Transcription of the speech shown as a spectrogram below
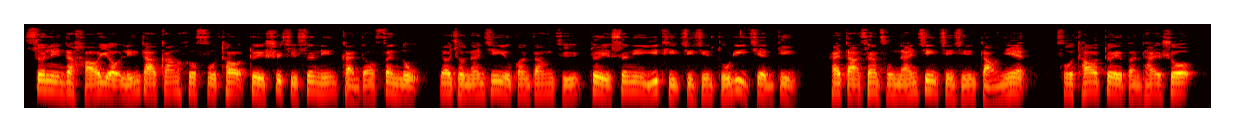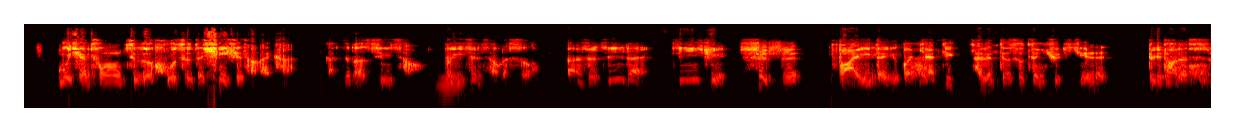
孙林的好友林大刚和付涛对失去孙林感到愤怒，要求南京有关当局对孙林遗体进行独立鉴定，还打算赴南京进行悼念。付涛对本台说：“目前从这个获知的信息上来看，感觉到是一场非正常的死亡，但是只有在的确事实。”法医的有关鉴定才能得出正确的结论。对他的死，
